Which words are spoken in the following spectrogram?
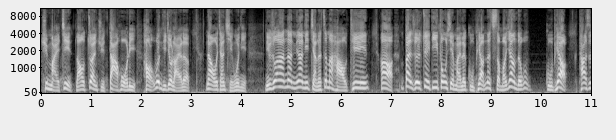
去买进，然后赚取大获利。好，问题就来了。那我想请问你，你说啊，那你那你讲的这么好听啊，伴随着最低风险买了股票，那什么样的股票它是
